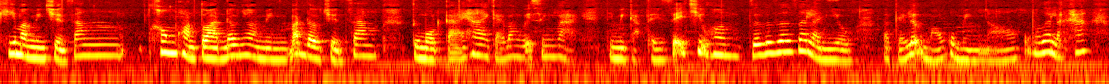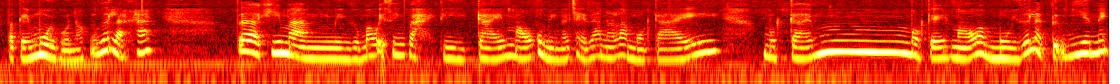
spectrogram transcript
khi mà mình chuyển sang, không hoàn toàn đâu, nhưng mà mình bắt đầu chuyển sang từ một cái, hai cái băng vệ sinh vải, thì mình cảm thấy dễ chịu hơn, rất rất rất rất là nhiều. Và cái lượng máu của mình nó cũng rất là khác, và cái mùi của nó cũng rất là khác. Tức là khi mà mình dùng băng vệ sinh vải, thì cái máu của mình nó chảy ra, nó là một cái một cái một cái máu và mùi rất là tự nhiên ấy.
